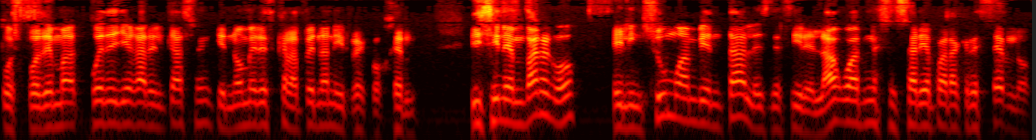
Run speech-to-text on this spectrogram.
pues puede, llegar el caso en que no merezca la pena ni recogerlo. Y sin embargo, el insumo ambiental, es decir, el agua necesaria para crecerlo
